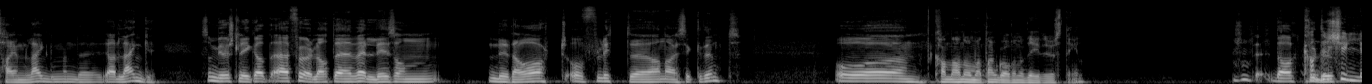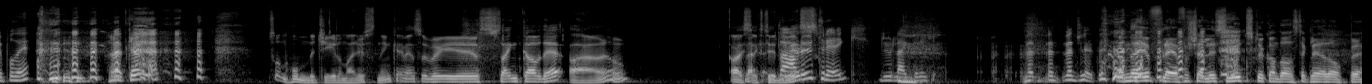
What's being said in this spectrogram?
time lag, men det, ja, lag. Som gjør slik at jeg føler at det er veldig sånn rart å flytte han Isaac rundt. Og Kan det ha noe med at han går med den digre rustningen? da Kan du skylde på det? Sånn 100 kilo med rustning. Hvem er det som blir senka av det? I don't know. Isaac, Da er du tydeligvis. treg. Du legger ikke. Vent, vent, vent litt. Ja, men det er jo flere forskjellige suits du kan da stiklere deg opp i.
